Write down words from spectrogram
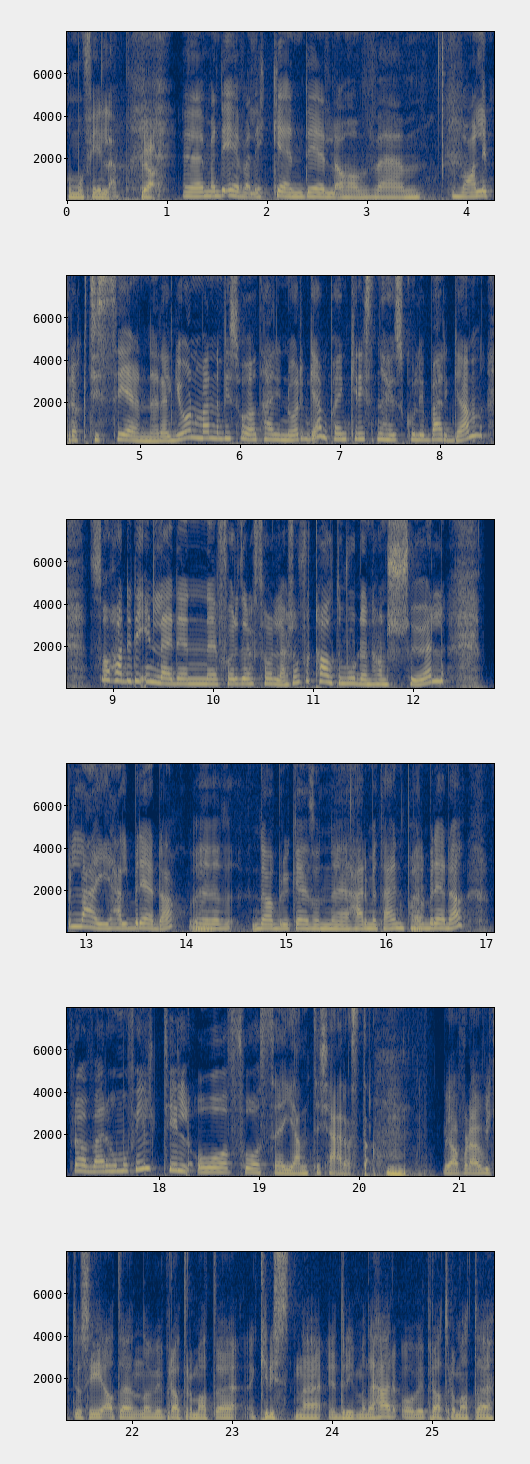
homofile. ja. Eh, Men det er vel ikke en del av eh, vanlig praktiserende religion, men vi så at her i Norge, på en kristen høyskole i Bergen, så hadde de innleid en foredragsholder som fortalte om hvordan han sjøl blei helbreda, mm. da bruker jeg sånn hermetegn på helbreda, fra å være homofil til å få seg jentekjæreste. Ja, for det er jo viktig å si at eh, når vi prater om at eh, kristne driver med det her, og vi prater om at eh,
